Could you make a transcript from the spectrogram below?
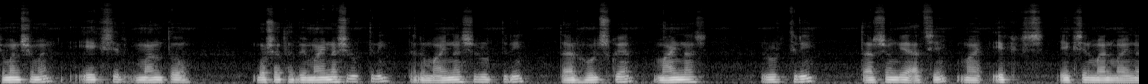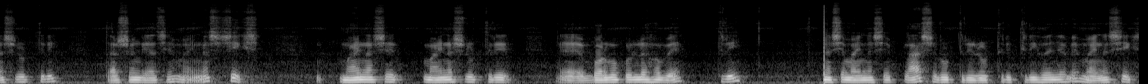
সমান সমান এক্সের মান তো বসাতে হবে মাইনাস রুট থ্রি তাহলে মাইনাস রুট থ্রি তার whole square minus root three তার সঙ্গে আছে এক্স এক্সের মান মাইনাস রুট থ্রি তার সঙ্গে আছে মাইনাস সিক্স মাইনাসের মাইনাস রুট থ্রি বর্গ করলে হবে থ্রি মাইনাসে মাইনাসে plus root three root three three হয়ে যাবে মাইনাস সিক্স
